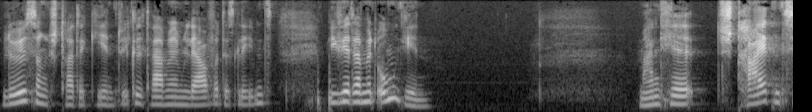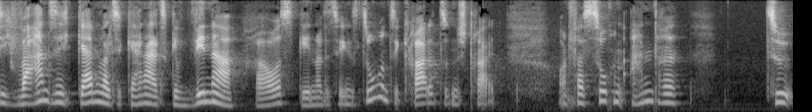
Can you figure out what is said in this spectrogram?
Lösungsstrategie entwickelt haben im Laufe des Lebens, wie wir damit umgehen. Manche streiten sich wahnsinnig gern, weil sie gerne als Gewinner rausgehen und deswegen suchen sie gerade zu den Streit und versuchen andere zu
